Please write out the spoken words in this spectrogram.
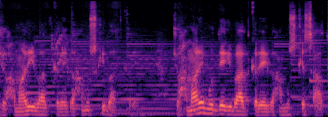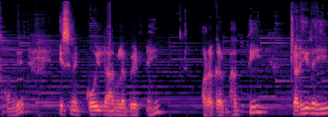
जो हमारी बात करेगा, हम उसकी बात करेंगे। जो हमारे मुद्दे की बात करेगा, हम उसके साथ होंगे। इसमें कोई लाग लपेट नहीं। और अगर भक्ति चढ़ी रही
